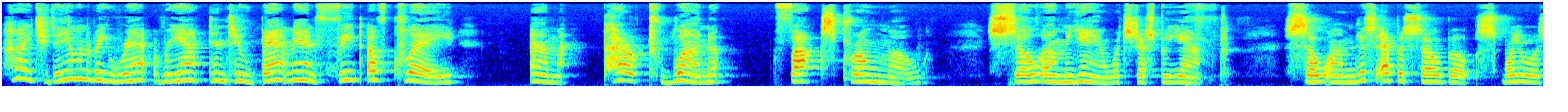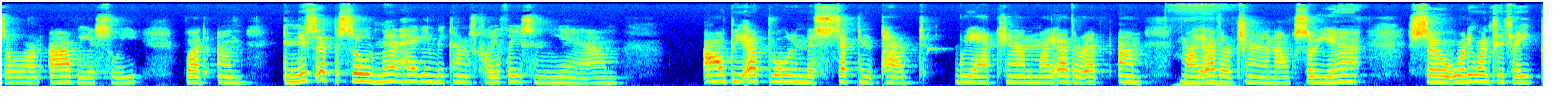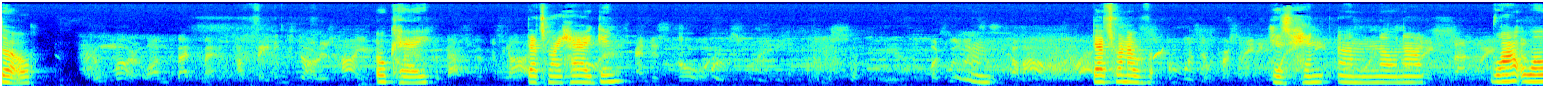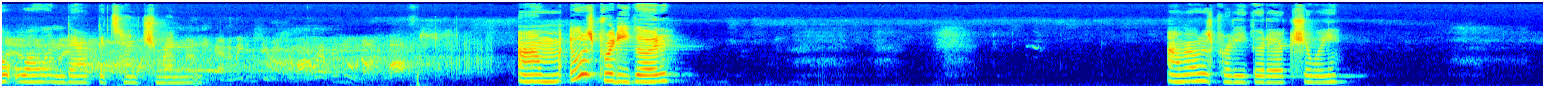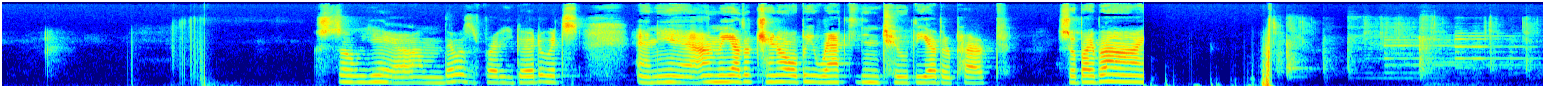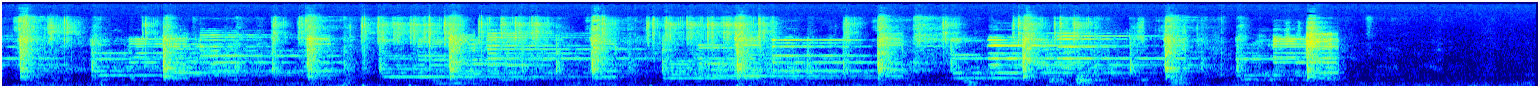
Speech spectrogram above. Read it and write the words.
Hi, today I'm going to be re- reacting to Batman Feat of Clay, um, Part 1 Fox promo. So, um, yeah, let's just react. So, um, this episode, well, spoilers alert, obviously, but, um, in this episode, Matt Hagen becomes Clayface, and yeah, um, I'll be uploading the second part reaction on my other ep- um my other channel. So yeah. So, what do you want to say? Go. Okay. That's my Hagen. Hmm. That's one of his hen. Um, no, not. Won't, won't, won't that henchmen. Um, it was pretty good. Um, it was pretty good actually. So yeah, um, that was pretty good. It's, and yeah, on the other channel I'll be reacting to the other part. So bye bye.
